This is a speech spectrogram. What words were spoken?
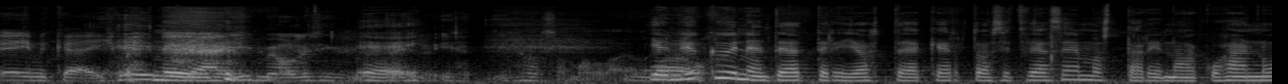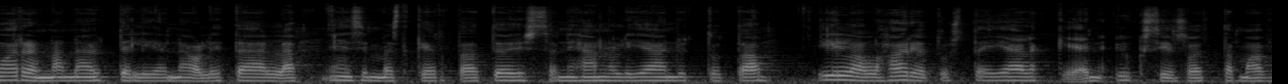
ei mikään ihme. Ei mikään niin. ihme, olisin kyllä ei. tehnyt ihan samalla lailla. Ja wow. nykyinen teatterijohtaja kertoo sitten vielä semmoista tarinaa, kun hän nuorena näyttelijänä oli täällä ensimmäistä kertaa töissä, niin hän oli jäänyt tota illalla harjoitusten jälkeen yksin soittamaan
